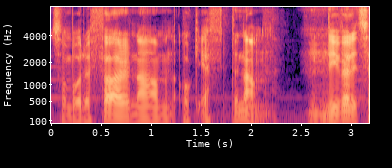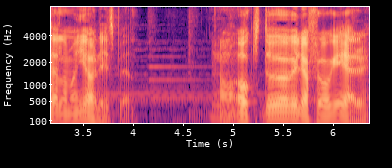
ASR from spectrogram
som både förnamn och efternamn. Mm. Det är väldigt sällan man gör det i spel. Mm. Ja. Och då vill jag fråga er,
